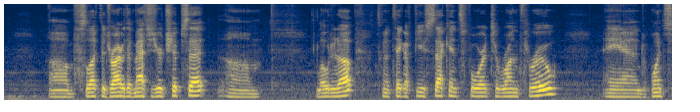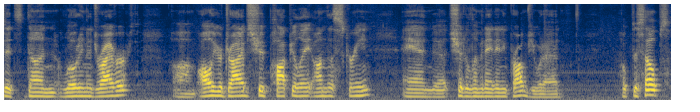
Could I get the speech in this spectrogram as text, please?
um, select the driver that matches your chipset, um, load it up, going to take a few seconds for it to run through. And once it's done loading the driver, um, all your drives should populate on the screen and uh, should eliminate any problems you would have had. Hope this helps.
